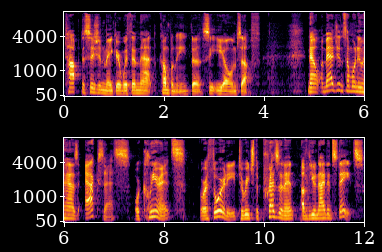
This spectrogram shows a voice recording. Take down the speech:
top decision maker within that company, the CEO himself. Now, imagine someone who has access or clearance or authority to reach the President of the United States.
